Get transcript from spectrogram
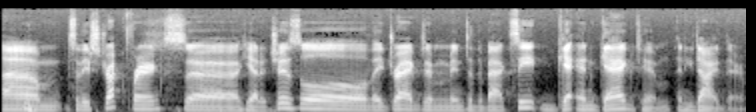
Um, so they struck Franks. Uh, he had a chisel. They dragged him into the back seat ga- and gagged him, and he died there.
